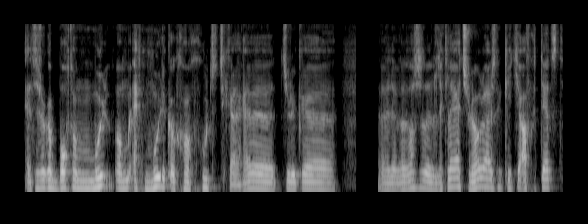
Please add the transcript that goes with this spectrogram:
Het is ook een bocht om, om echt moeilijk ook gewoon goed te krijgen. hè. We hebben natuurlijk, eh, eh, wat was het, Leclerc, Tsunoda is een keertje afgetetst.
